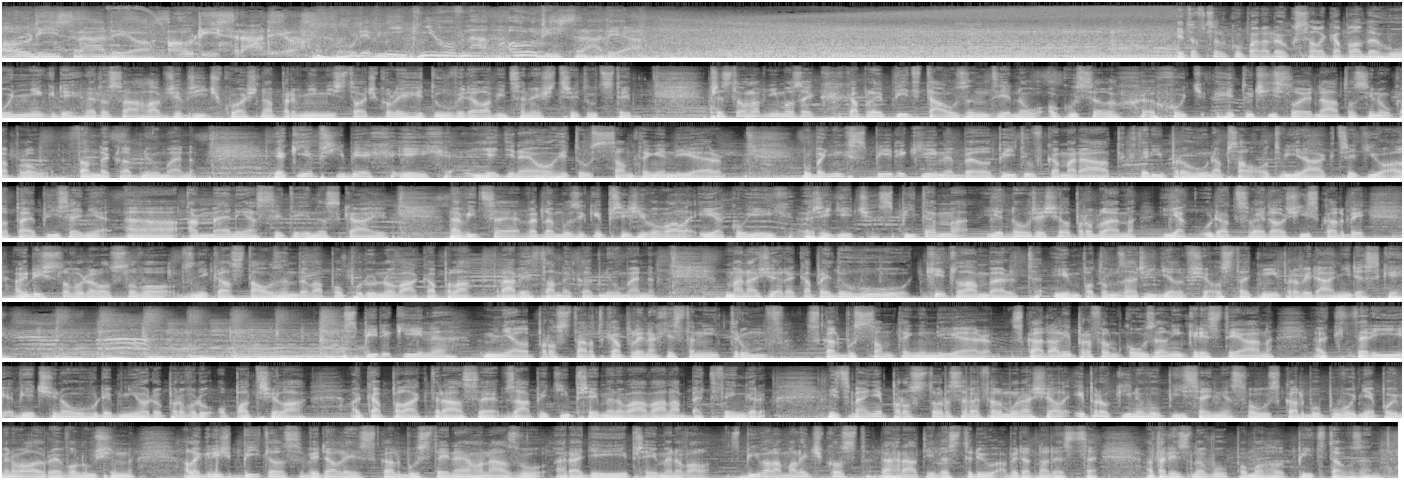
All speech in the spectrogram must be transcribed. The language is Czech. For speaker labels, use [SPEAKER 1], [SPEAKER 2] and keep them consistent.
[SPEAKER 1] Oldies Radio. Oldies Radio. Hudební knihovna Oldies Rádia.
[SPEAKER 2] Je to v celku paradox, ale kapela The Who nikdy nedosáhla v žebříčku až na první místo, ačkoliv hitů vydala více než tři tucty. Přesto hlavní mozek kapely Pete Thousand jednou okusil chuť hitu číslo jedna, a to s jinou kapelou Thunderclap Newman. Jaký je příběh jejich jediného hitu Something in the Air? Bubeník Speedy Keen byl Pítův kamarád, který pro Who napsal otvírák třetího LP píseň uh, Armenia City in the Sky. Navíc se vedle muziky přiživoval i jako jejich řidič. S Pítem jednou řešil problém, jak udat své další skladby a když slovo dalo slovo, vznikla z Thousandova popudu nová kapela, právě Thunderclap Newman. Manažer kapely The Who, Kit Lambert, jim potom zařídil vše ostatní pro vydání desky. Keen měl pro start kapely nachystaný Trumf, skladbu Something in the Air. Skládali pro film Kouzelný Kristián, který většinou hudebního doprovodu opatřila a kapela, která se v zápětí přejmenovává na Badfinger. Nicméně prostor se ve filmu našel i pro Keenovu píseň, svou skladbu původně pojmenoval Revolution, ale když Beatles vydali skladbu stejného názvu, raději ji přejmenoval. Zbývala maličkost, nahrát ji ve studiu a vydat na desce. A tady znovu pomohl Pete Townsend.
